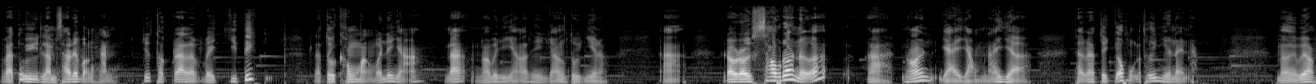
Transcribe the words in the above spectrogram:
Và tôi làm sao để vận hành. Chứ thật ra là về chi tiết là tôi không bằng mấy đứa nhỏ. Đó nói mấy đứa nhỏ thì nhỏ hơn tôi nhiều rồi à rồi rồi sau đó nữa à nói dài dòng nãy giờ. Thật ra tôi chốt một cái thứ như thế này nè. Mọi người biết không?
